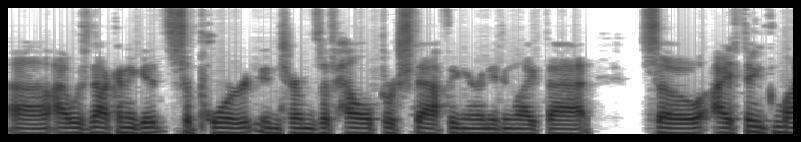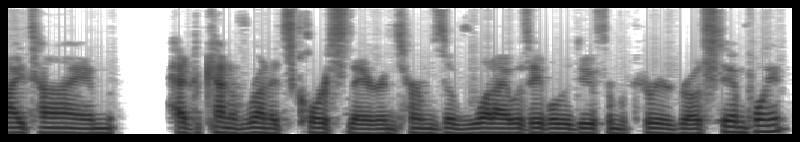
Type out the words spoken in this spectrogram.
Uh, I was not going to get support in terms of help or staffing or anything like that. So I think my time had kind of run its course there in terms of what I was able to do from a career growth standpoint.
